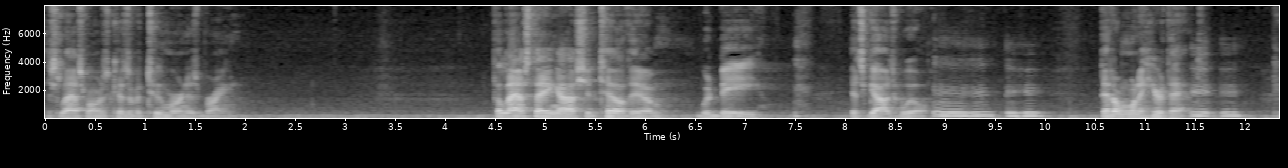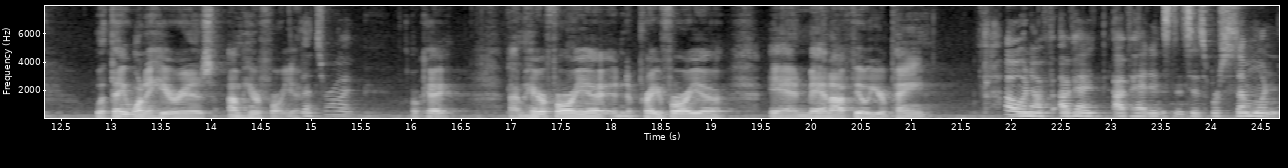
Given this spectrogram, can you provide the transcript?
This last one was because of a tumor in his brain. The last thing I should tell them would be, it's God's will. They don't want to hear that. What they want to hear is, I'm here for you. That's right. Okay? I'm here for you and to pray for you. And man, I feel your pain. Oh, and I've I've had I've had instances where someone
